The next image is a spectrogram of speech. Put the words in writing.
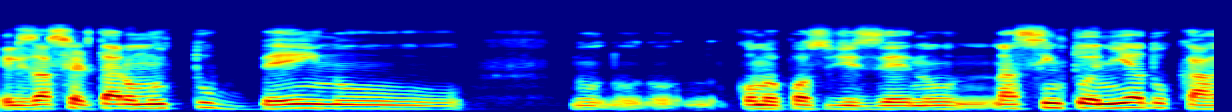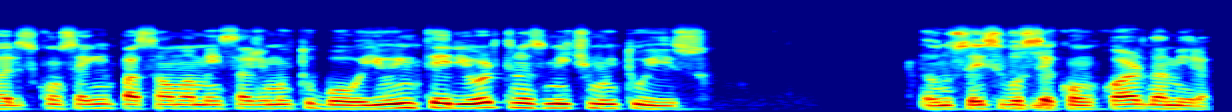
eles acertaram muito bem no, no, no, como eu posso dizer, no, na sintonia do carro, eles conseguem passar uma mensagem muito boa, e o interior transmite muito isso. Eu não sei se você uhum. concorda, Mira,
